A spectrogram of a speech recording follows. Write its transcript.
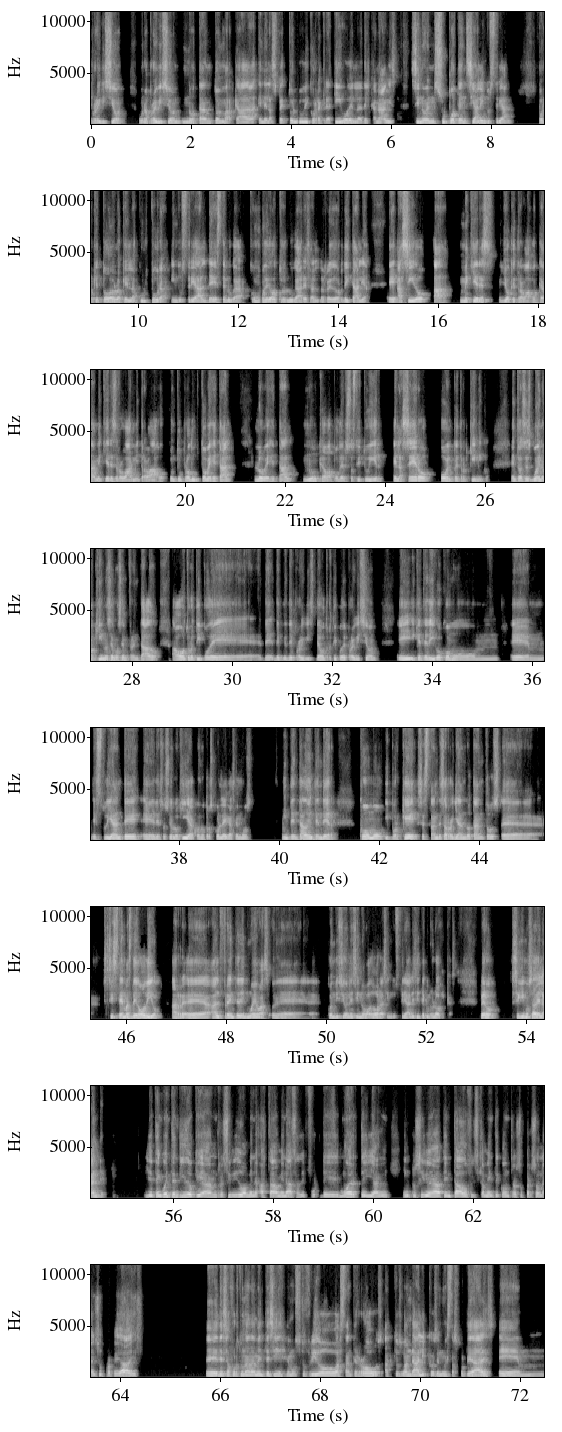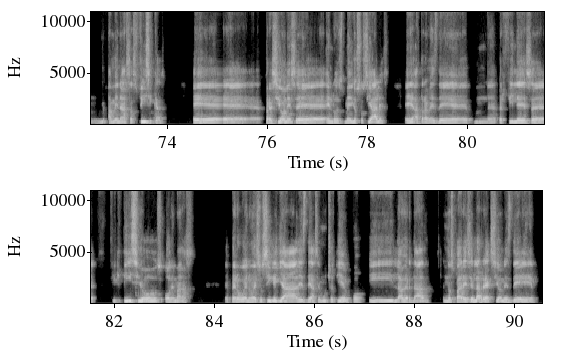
prohibición una prohibición no tanto enmarcada en el aspecto lúdico recreativo del, del, cannabis, sino en su potencial industrial porque todo lo que es la cultura industrial de este lugar, como de otros lugares alrededor de Italia, eh, ha sido, ah, me quieres, yo que trabajo acá, me quieres robar mi trabajo con tu producto vegetal. Lo vegetal nunca va a poder sustituir el acero o el petroquímico. Entonces, bueno, aquí nos hemos enfrentado a otro tipo de, de, de, otro tipo de prohibición y, que te digo como mm, em, estudiante eh, de sociología con otros colegas hemos intentado entender cómo y por qué se están desarrollando tantos eh, sistemas de odio eh, al frente de nuevas condiciones innovadoras, industriales y tecnológicas. Pero seguimos adelante. Y tengo entendido que han recibido hasta amenazas de, muerte y han inclusive atentado físicamente contra sus personas y sus propiedades. Eh, desafortunadamente sí, hemos sufrido bastantes robos, actos vandálicos en nuestras propiedades, em, amenazas físicas, eh, presiones eh, en los medios sociales a través de mm, perfiles ficticios o demás. Eh, pero bueno, eso sigue ya desde hace mucho tiempo y la verdad nos parecen las reacciones de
